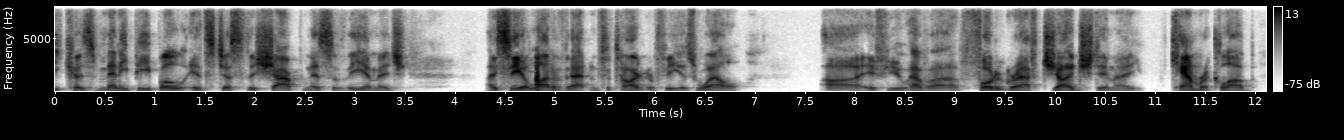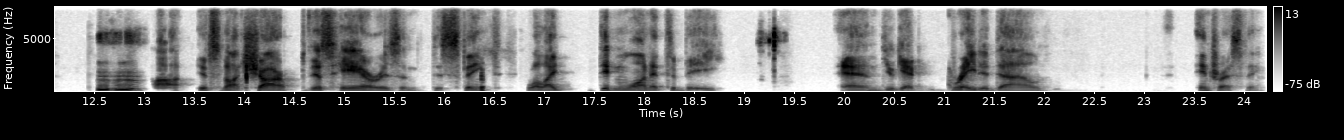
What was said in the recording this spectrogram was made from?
because many people, it's just the sharpness of the image. I see a lot of that in photography as well. Uh, if you have a photograph judged in a camera club, mm-hmm. uh, it's not sharp. This hair isn't distinct. Well, I didn't want it to be. And you get graded down. Interesting.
